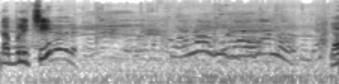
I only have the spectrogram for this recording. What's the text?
డబ్బులు ఇచ్చి. యా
